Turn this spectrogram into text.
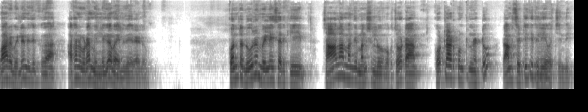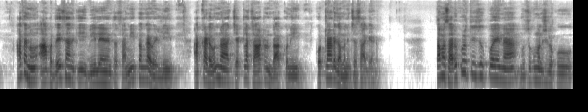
వారు వెళ్ళిన దిక్కుగా అతను కూడా మెల్లిగా బయలుదేరాడు. కొంత దూరం వెళ్ళేసరికి చాలామంది మనుషులు ఒకచోట కొట్లాడుకుంటున్నట్టు రామశెట్టికి తెలియవచ్చింది. అతను ఆ ప్రదేశానికి వీలైనంత సమీపంగా వెళ్ళి అక్కడ ఉన్న చెట్ల చాటును దాక్కుని కొట్లాడ గమనించసాగాడు. తమ సరుకులు తీసుకుపోయిన ముసుగు మనుషులకు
